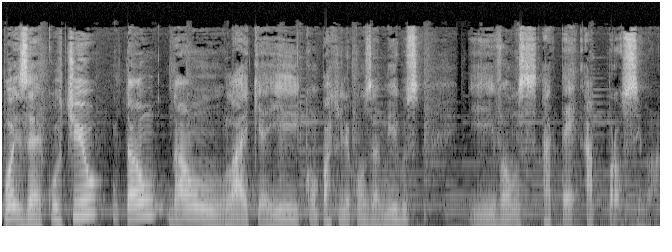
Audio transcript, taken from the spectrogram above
Pois é, curtiu? Então dá um like aí, compartilha com os amigos e vamos até a próxima.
